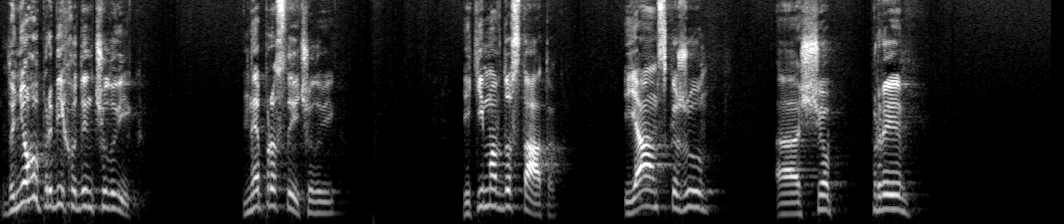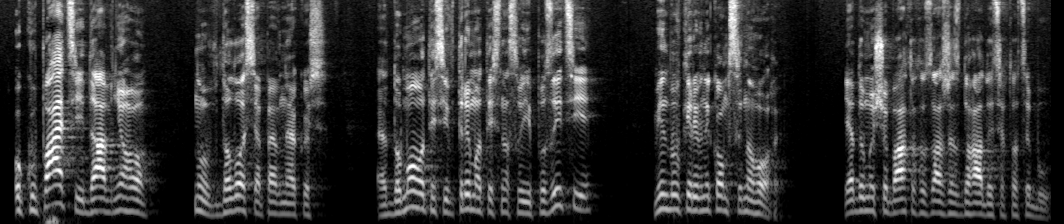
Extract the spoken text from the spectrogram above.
До нього прибіг один чоловік, непростий чоловік, який мав достаток. І я вам скажу, е, що при окупації да, в нього ну, вдалося, певно, якось е, домовитись і втриматись на своїй позиції. Він був керівником синагоги. Я думаю, що багато хто з вас вже здогадується, хто це був.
